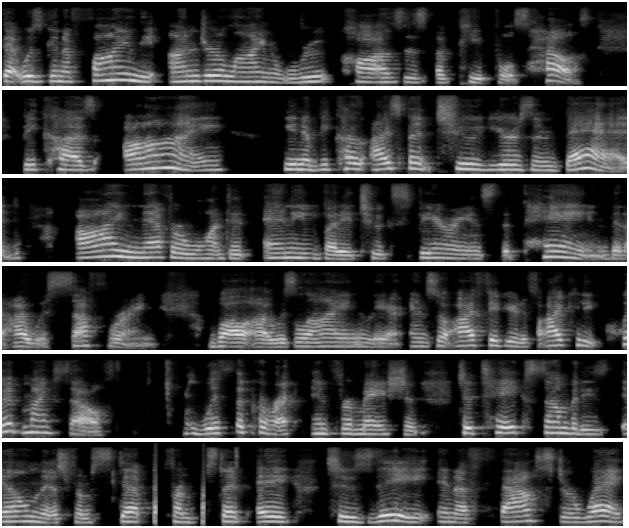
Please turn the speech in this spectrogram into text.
that was going to find the underlying root causes of people's health. Because I you know, because I spent two years in bed, I never wanted anybody to experience the pain that I was suffering while I was lying there. And so I figured if I could equip myself with the correct information to take somebody's illness from step from step A to Z in a faster way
